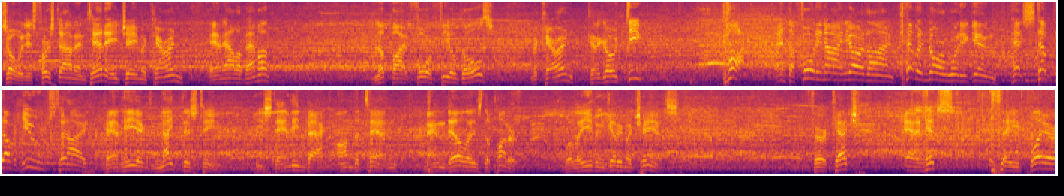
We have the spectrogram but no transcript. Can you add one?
So it is first down and 10. A.J. McCarron and Alabama up by four field goals. McCarron going to go deep. Caught at the 49-yard line. Kevin Norwood again has stepped up huge tonight. Can he ignite this team? He's standing back on the 10. Mandell is the punter. Will they even give him a chance? Fair catch. And it hits the player.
